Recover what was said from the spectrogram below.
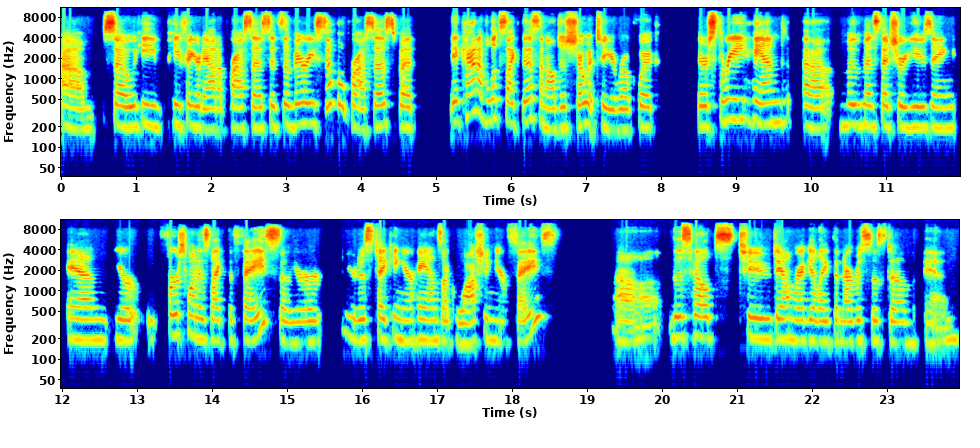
Um, so he he figured out a process. It's a very simple process, but it kind of looks like this, and I'll just show it to you real quick there's three hand uh, movements that you're using and your first one is like the face so you're you're just taking your hands like washing your face uh, this helps to down regulate the nervous system and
